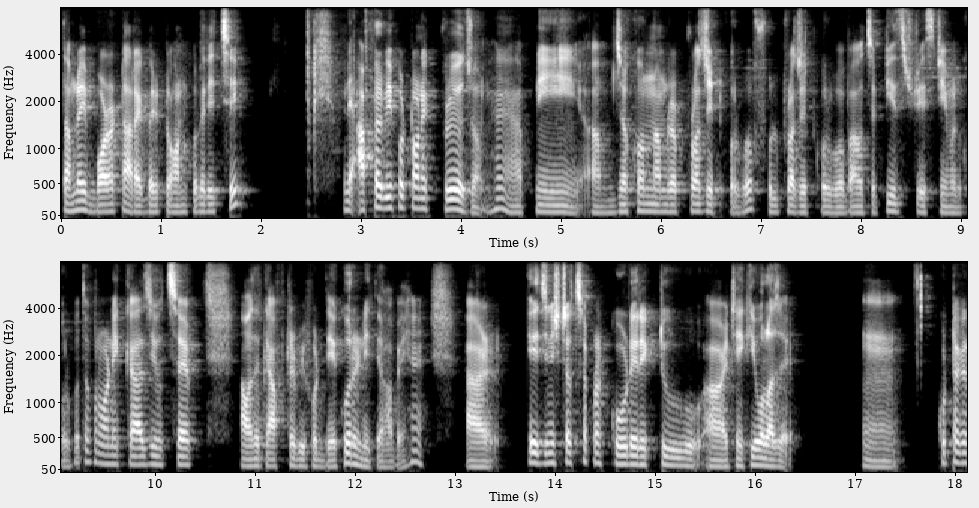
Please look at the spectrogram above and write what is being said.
তো আমরা এই বর্ডারটা আরেকবার একটু অন করে দিচ্ছি। মানে আফটার বিফোরটা অনেক প্রয়োজন, হ্যাঁ? আপনি যখন আমরা প্রজেক্ট করব, ফুল প্রজেক্ট করব বা হচ্ছে PHP, HTML করব তখন অনেক কাজই হচ্ছে আমাদেরকে আফটার বিফোর দিয়ে করে নিতে হবে, হ্যাঁ? আর এই জিনিসটা হচ্ছে আপনার কোডের একটু এটা কি বলা যায়? কোডটাকে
